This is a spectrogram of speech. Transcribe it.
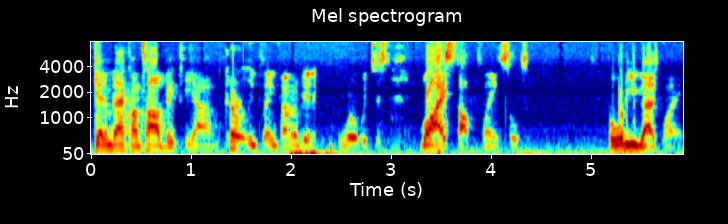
getting back on topic. Yeah, I'm currently playing Final Fantasy 4, which is why I stopped playing Souls. But what are you guys playing?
